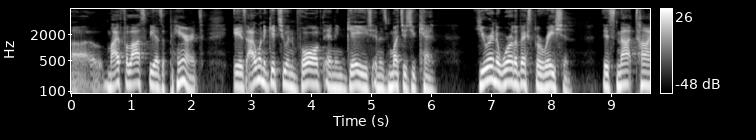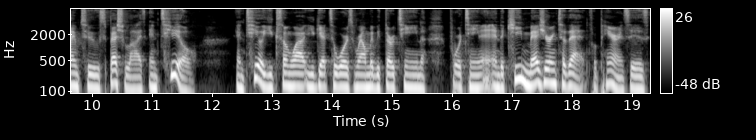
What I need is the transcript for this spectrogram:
Uh, my philosophy as a parent is I want to get you involved and engaged in as much as you can. You're in a world of exploration it's not time to specialize until until you somewhat you get towards around maybe 13 14 and the key measuring to that for parents is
